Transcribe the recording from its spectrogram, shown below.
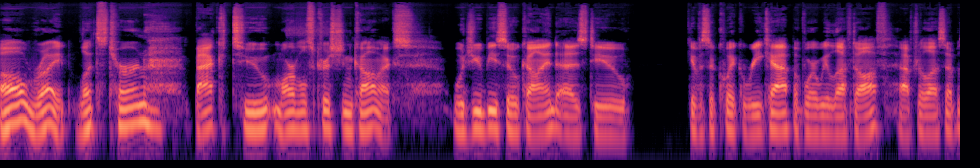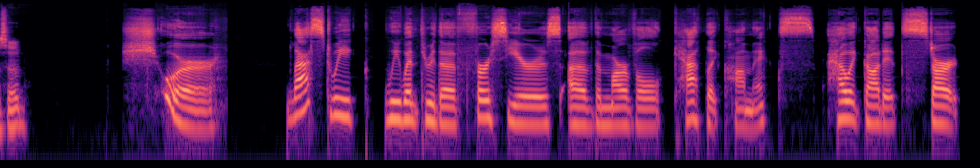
All right, let's turn back to Marvel's Christian Comics. Would you be so kind as to give us a quick recap of where we left off after last episode? Sure. Last week, we went through the first years of the Marvel Catholic comics, how it got its start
